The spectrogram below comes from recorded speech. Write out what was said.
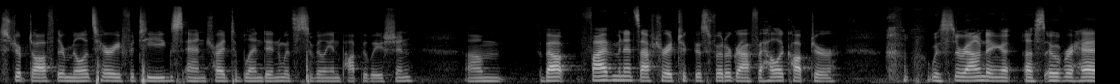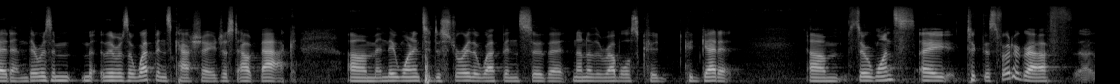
stripped off their military fatigues and tried to blend in with civilian population. Um, about five minutes after I took this photograph, a helicopter was surrounding us overhead, and there was a, there was a weapons cache just out back. Um, and they wanted to destroy the weapons so that none of the rebels could, could get it. Um, so once I took this photograph, uh,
